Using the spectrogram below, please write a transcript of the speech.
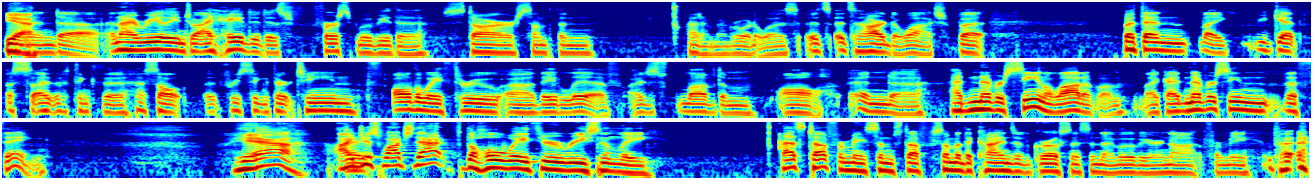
yeah, And uh and I really enjoy I hated his first movie the Star or something. I don't remember what it was. It's it's hard to watch but but then like you get I think the assault at precinct 13 all the way through uh, they live. I just loved them all and uh, had never seen a lot of them like I'd never seen the thing yeah. I, I- just watched that the whole way through recently. that's tough for me some stuff some of the kinds of grossness in that movie are not for me but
